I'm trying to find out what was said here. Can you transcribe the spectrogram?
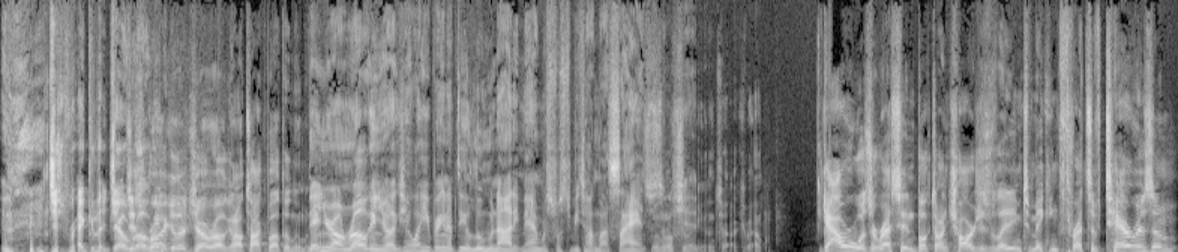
Just regular Joe Rogan. Just Rogan. regular Joe Rogan. I'll talk about the Illuminati. Then you're on Rogan. You're like, Joe, why are you bringing up the Illuminati, man? We're supposed to be talking about science or some What else are we shit. going to talk about? Gower was arrested and booked on charges relating to making threats of terrorism.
